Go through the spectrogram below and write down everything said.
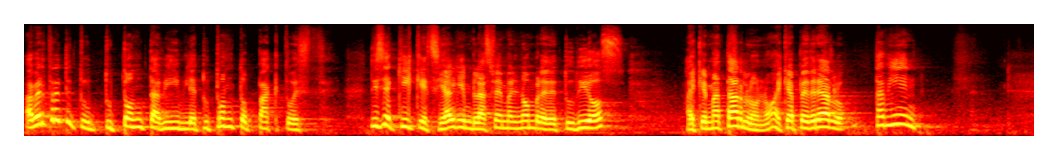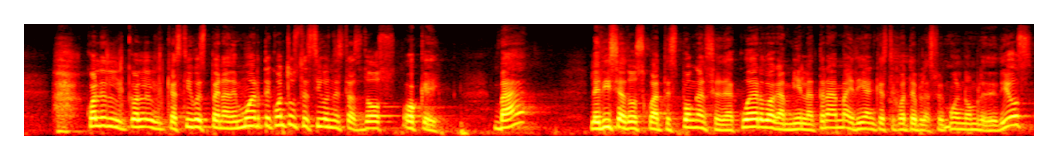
a ver, tu, tonta Biblia, tu tonto pacto este. Dice aquí que si alguien blasfema el nombre de tu Dios, hay que matarlo, ¿no? Hay que apedrearlo. Está bien. ¿Cuál es el, castigo? Es pena de muerte. ¿Cuántos testigos en estas dos? Ok. Va, le dice a dos cuates, pónganse de acuerdo, hagan bien la trama y digan que este cuate blasfemó el nombre de Dios.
